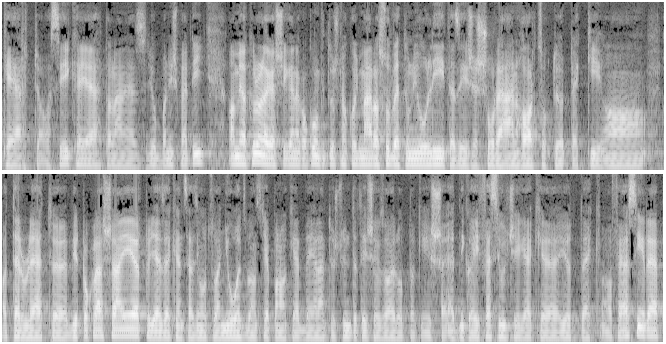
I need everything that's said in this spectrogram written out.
Kert a székhelye, talán ez jobban ismert így, ami a különlegesség ennek a konfliktusnak, hogy már a Szovjetunió létezése során harcok törtek ki a, a terület birtoklásáért. Ugye 1988-ban Kertben jelentős tüntetések zajlottak, és etnikai feszültségek jöttek a felszínre,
